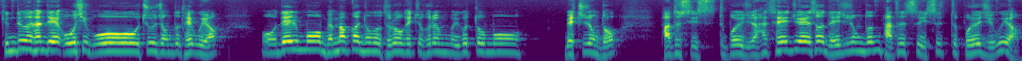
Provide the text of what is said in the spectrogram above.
균등은 현재 55주 정도 되고요. 어, 내일 뭐 몇만 건 정도 들어오겠죠. 그럼 뭐 이것도 뭐 몇 주 정도 받을 수 있을 듯 보여지죠. 한 세 주에서 네 주 정도는 받을 수 있을 듯 보여지고요.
